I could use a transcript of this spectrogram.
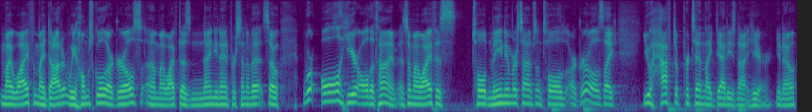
my wife and my daughter, we homeschool our girls. Um, my wife does 99% of it. So we're all here all the time. And so my wife has told me numerous times and told our girls, like, you have to pretend like daddy's not here, you know?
